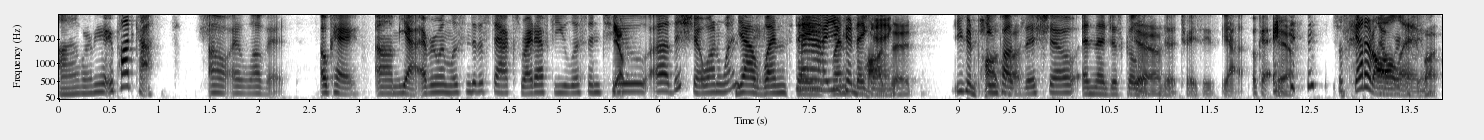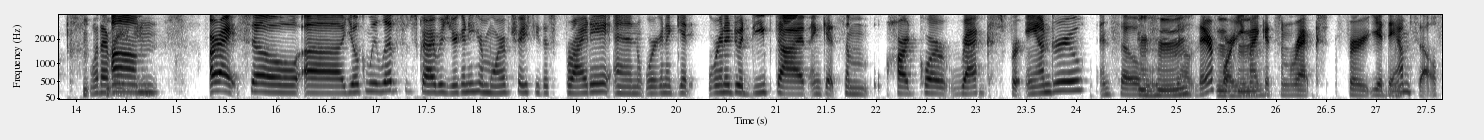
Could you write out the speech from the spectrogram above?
uh, wherever you get your podcasts. Oh, I love it. Okay. Um. Yeah. Everyone, listen to the stacks right after you listen to yep. uh, this show on Wednesday. Yeah, Wednesday. Nah, you Wednesday can pause gang. it. You can pause, you can pause this show and then just go yeah. listen to Traci's. Yeah. Okay. Yeah. just get it all in. Whatever. Um. All right, so uh, Yo Can We Live subscribers, you're going to hear more of Traci this Friday, and we're gonna get we're gonna do a deep dive and get some hardcore recs for Andrew, and so mm-hmm. you know, therefore mm-hmm. you might get some recs for your damn self.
